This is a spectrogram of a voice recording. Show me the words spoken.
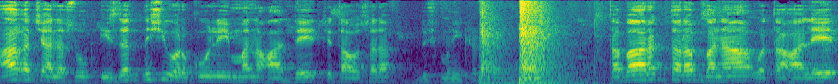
هغه چا له څوک عزت نه شي ورکولی من عاديت چې تا ورسره دښمني کړې ده. تبارکت ربنا وتعاليت،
